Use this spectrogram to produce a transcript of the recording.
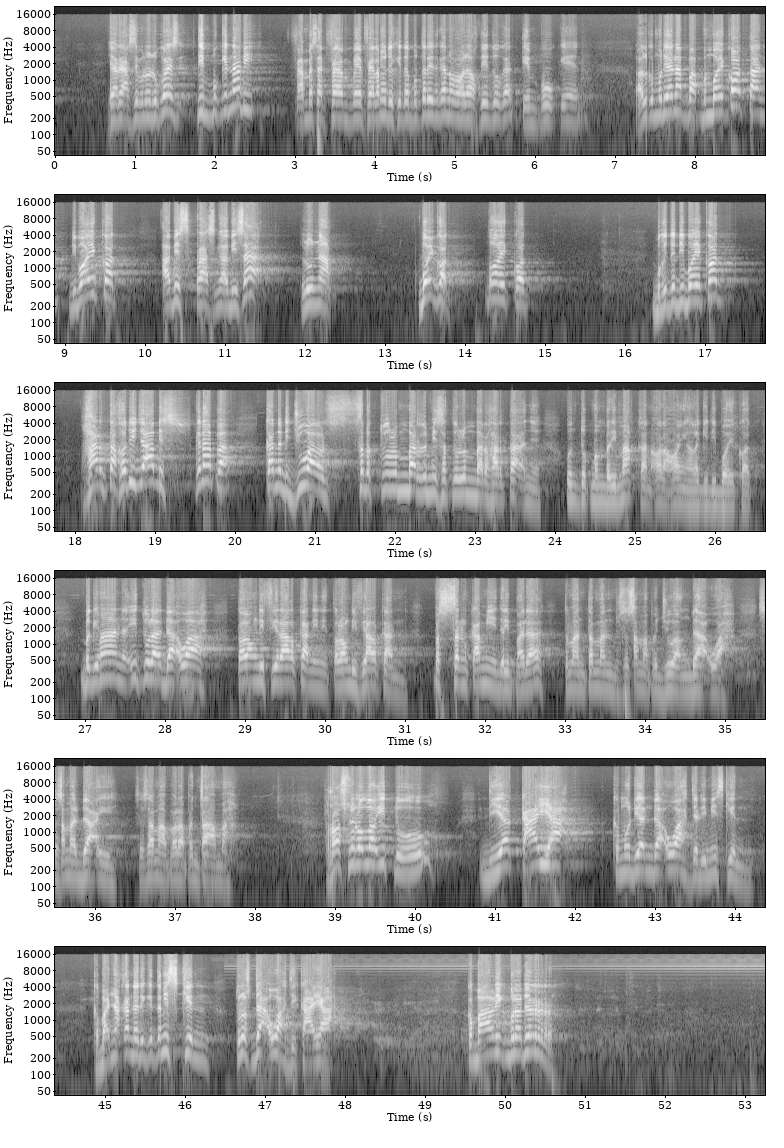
Ya reaksi penduduk Quraisy timpukin Nabi. Sampai filmnya udah kita puterin kan waktu itu kan timpukin. Lalu kemudian apa? Pemboikotan diboikot. Habis keras nggak bisa lunak. Boikot boikot. Begitu diboikot harta Khadijah habis. Kenapa? Karena dijual satu lembar demi satu lembar hartanya untuk memberi makan orang-orang yang lagi diboikot Bagaimana? Itulah dakwah. Tolong diviralkan ini, tolong diviralkan. Pesan kami daripada teman-teman sesama pejuang dakwah, sesama dai, sesama para penceramah. Rasulullah itu dia kaya, kemudian dakwah jadi miskin. Kebanyakan dari kita miskin, terus dakwah jadi kaya. Kebalik brother.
